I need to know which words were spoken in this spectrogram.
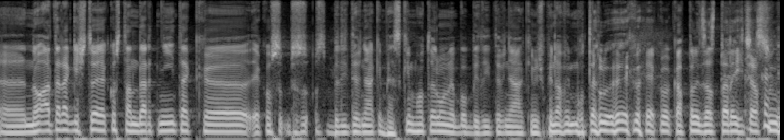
Eh, No a teda, když to je jako standardní, tak eh, jako bydlíte v nějakém hezkém hotelu nebo bydlíte v nějakém špinavém hotelu jako, jako kapely za starých časů?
